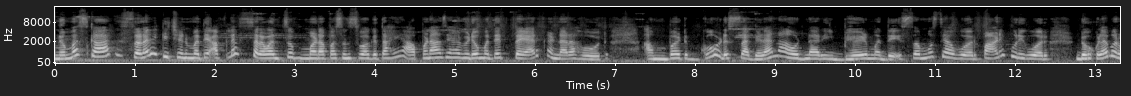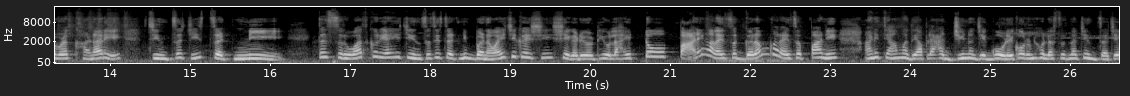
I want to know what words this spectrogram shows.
नमस्कार सणाली किचनमध्ये आपल्या सर्वांचं मनापासून स्वागत आहे. आपण आज ह्या व्हिडिओमध्ये तयार करणार आहोत. आंबट गोड सगळ्यांना आवडणारी भेळमध्ये समोस्यावर पाणीपुरीवर ढोकळ्याबरोबर खाणारी चिंचची चटणी. तर सुरुवात करूया ही चिंचची चटणी बनवायची कशी? शेगडीवर ठेवलं आहे टोप. पाणी घालायचं गरम करायचं पाणी आणि त्यामध्ये आपल्या आजीनं जे गोळे करून ठेवले असतात ना चिंचाचे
